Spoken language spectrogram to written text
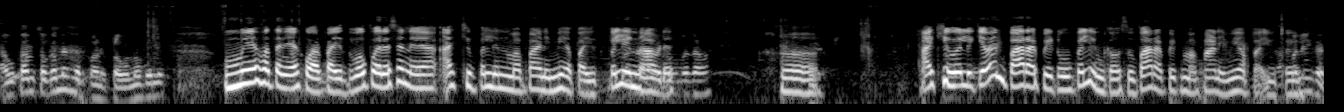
આવું કામ તો ગમે ને પણ તો ન ગમે મેં હોતા ને એકવાર પાયું બપોરે છે ને આખી પલ્લીનમાં પાણી મેં પાયું પલ્લીન આવડે. હા. આખી ઓલી કેવાય ને પારાપેટ હું પલ્લીન કહું છું પારાપેટમાં પાણી મેં પાયું છે પલિંગ જ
